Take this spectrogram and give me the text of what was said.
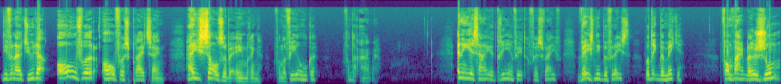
die vanuit Juda overal verspreid zijn. Hij zal ze bijeenbrengen van de vier hoeken van de aarde. En in Jesaja 43 vers 5, wees niet bevreesd, want ik ben met je. Van waar de zon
